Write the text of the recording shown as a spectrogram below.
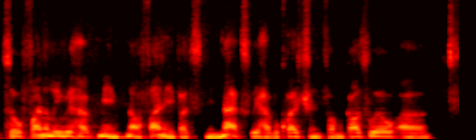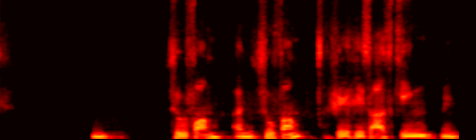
So finally, we have, I mean, not finally, but next we have a question from Goswell uh, Su Fang and Su Fang. He, he's asking, I mean,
